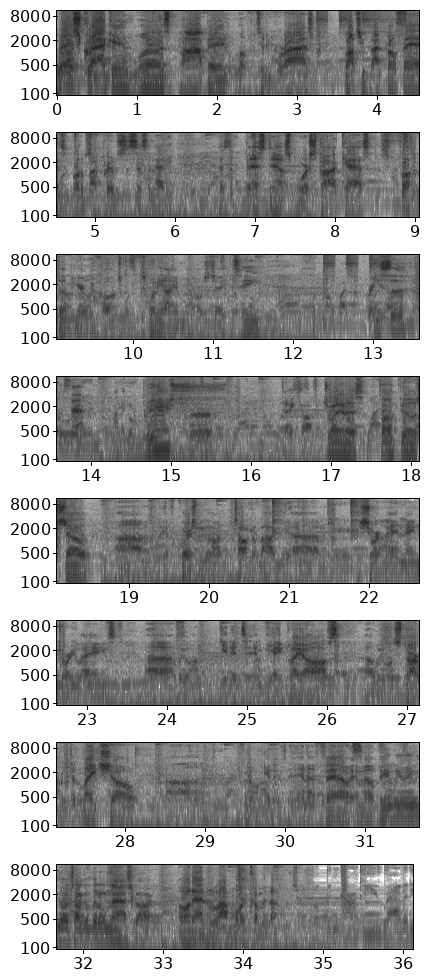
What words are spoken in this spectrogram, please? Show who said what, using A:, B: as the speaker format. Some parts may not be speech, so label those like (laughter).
A: What's cracking? What's popping? Welcome to the garage. Brought to you by Pro Fans and voted by Privilege of Cincinnati. That's the best damn sports podcast of this fucked up year we call 2020. I am your host JT with my wife Raisa,
B: What's up?
A: my nigga Reese. Thank y'all for joining us. Fun filled show. Um, we, of course, we're going to talk about um, the short man named Tory Lanez. Uh, we're going to get into NBA playoffs. Uh, we're going to start with the Lake Show. Um, we're going to get into NFL, MLB. We're even going to talk a little NASCAR. All that and a lot more coming up.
